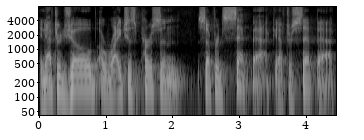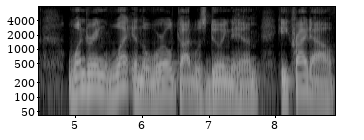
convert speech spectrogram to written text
And after Job, a righteous person, suffered setback after setback, wondering what in the world God was doing to him, he cried out,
